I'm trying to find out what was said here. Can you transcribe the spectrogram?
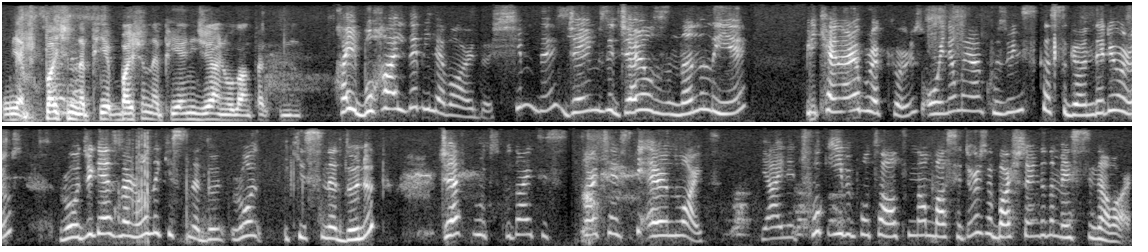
Ya başında Pi- başında Pjanic olan takımın Hayır bu halde bile vardı. Şimdi James'i, Giles'ı, Nunnally'i bir kenara bırakıyoruz. Oynamayan Kuzminskas'ı gönderiyoruz. Rodriguez ve Roll ikisine, dön- Roll ikisine dönüp Jeff Brooks, Gudaitis, Tarchevski, Aaron White. Yani çok iyi bir pot altından bahsediyoruz ve başlarında da Messina var.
